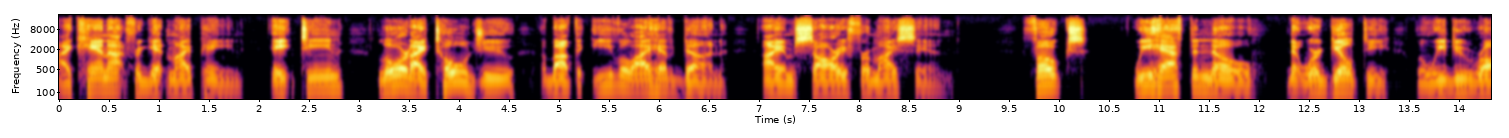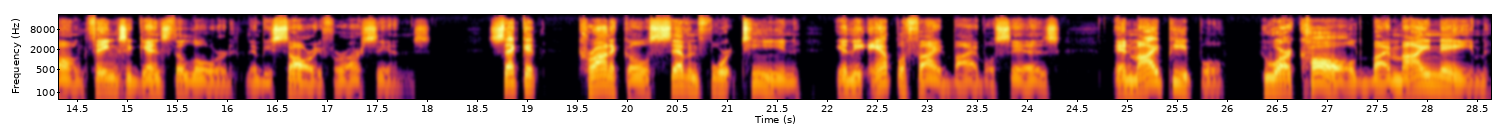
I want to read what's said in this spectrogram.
I cannot forget my pain. 18. Lord, I told you about the evil I have done. I am sorry for my sin. Folks, we have to know that we're guilty when we do wrong things against the Lord and be sorry for our sins. Second Chronicles 7:14 in the Amplified Bible says, "And my people who are called by my name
